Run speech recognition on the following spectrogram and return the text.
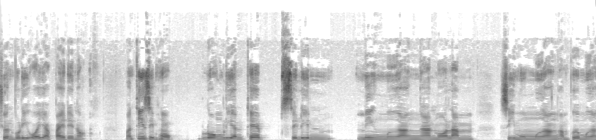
ชลบุรีโอ้ยอยากไปเด้เนาะวันที่ 16 โรงเรียนเทพศิรินมิ่งเมืองงานหมอลำ สี่มุมเมือง อำเภอเมือง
